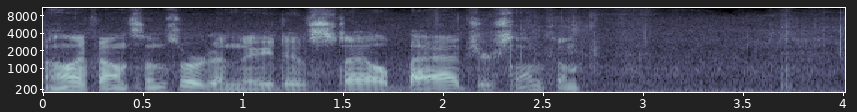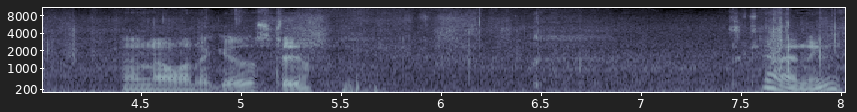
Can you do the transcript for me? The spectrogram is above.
Well, I found some sort of native style badge or something. I don't know what it goes to. It's kind of neat.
